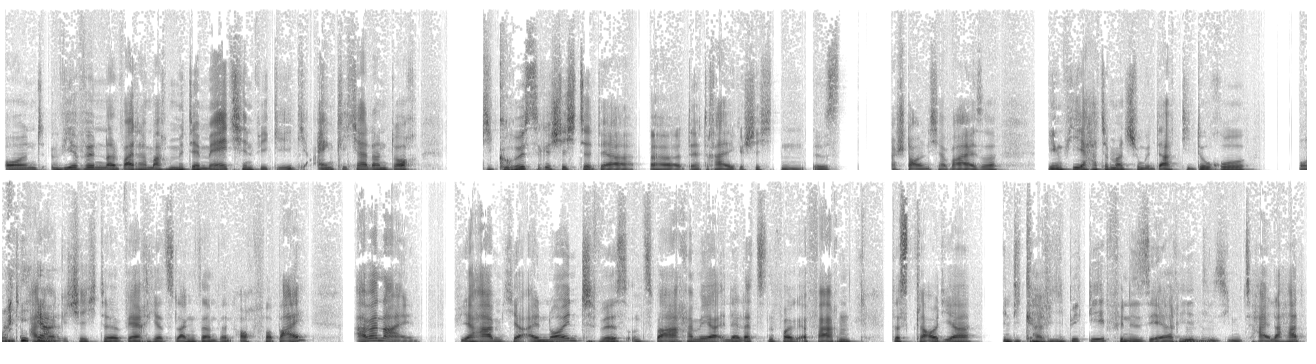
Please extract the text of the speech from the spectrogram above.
Und wir würden dann weitermachen mit der Mädchen-WG, die eigentlich ja dann doch die größte Geschichte der, äh, der drei Geschichten ist. Erstaunlicherweise. Irgendwie hatte man schon gedacht, die Doro und Ja. Anna-Geschichte wäre jetzt langsam dann auch vorbei. Aber nein, wir haben hier einen neuen Twist. Und zwar haben wir ja in der letzten Folge erfahren, dass Claudia in die Karibik geht für eine Serie, die sieben Teile hat.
